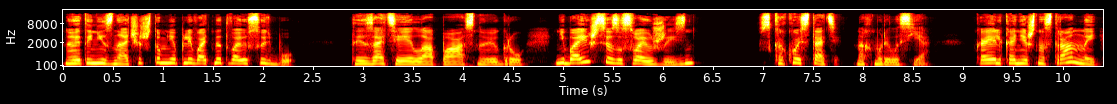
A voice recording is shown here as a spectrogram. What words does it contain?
но это не значит, что мне плевать на твою судьбу. Ты затеяла опасную игру. Не боишься за свою жизнь?» «С какой стати?» — нахмурилась я. «Каэль, конечно, странный,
